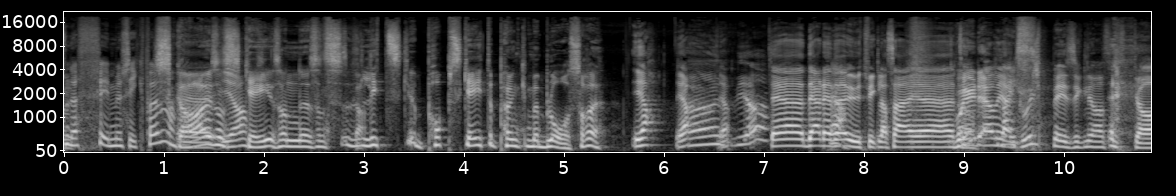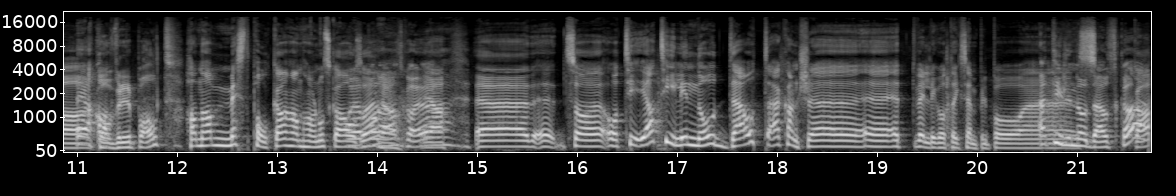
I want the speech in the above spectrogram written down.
snøff i musikkform. da. Ska er sånn, Ja. skate, sånn, sånn s- litt sk- pop-skatepunk med blåsere. Ja, ja, ja. ja. Det, det er det det utvikla seg eh, til. Weird Al Nice. Yankovic basically har ska-coverer på alt. Han har mest polka, han har noe ska ja, også. Eh, så, og ti, ja, tidlig No Doubt er kanskje eh, et veldig godt eksempel på uh, Er tidlig No Doubt ska? ska?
